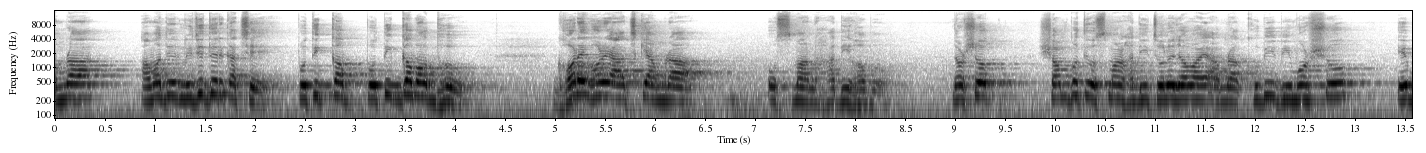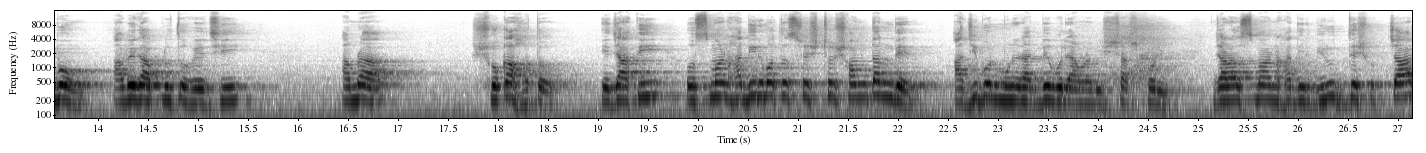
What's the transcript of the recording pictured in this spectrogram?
আমরা আমাদের নিজেদের কাছে প্রতিজ্ঞা, প্রতিজ্ঞাবদ্ধ। ঘরে ঘরে আজকে আমরা ওসমান হাদি হব। দর্শক, সম্প্রতি ওসমান হাদি চলে যাওয়ায় আমরা খুবই বিমর্ষ এবং আবেগ আপ্লুত হয়েছি। আমরা শোকাহত। এ জাতি ওসমান হাদির মতো শ্রেষ্ঠ সন্তানদের আজীবন মনে রাখবে বলে আমরা বিশ্বাস করি। যারা ওসমান হাদির বিরুদ্ধে সোচ্চার,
